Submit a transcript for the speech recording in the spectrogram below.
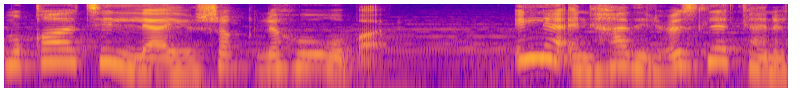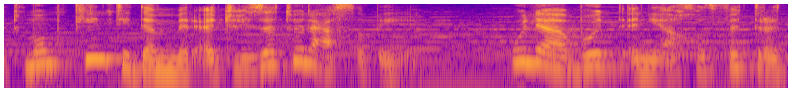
مقاتل لا يشق له غبار. إلا أن هذه العزلة كانت ممكن تدمر أجهزته العصبية ولا بد أن يأخذ فترة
